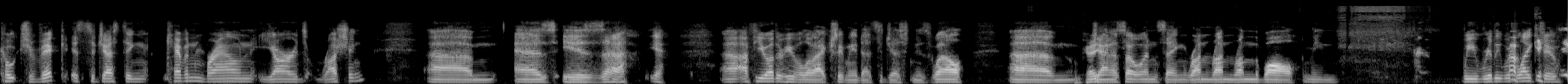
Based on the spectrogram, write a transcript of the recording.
Coach Vic is suggesting Kevin Brown yards rushing, um, as is uh, yeah, uh, a few other people have actually made that suggestion as well. Um, Okay. Janice Owen saying run, run, run the ball. I mean, we really would like to.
